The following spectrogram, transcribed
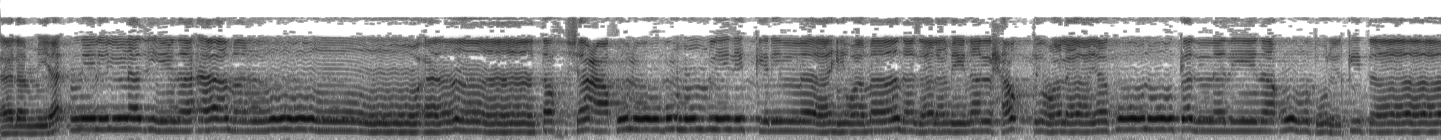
ألم يأن للذين آمنوا أن تخشع قلوبهم لذكر الله وما نزل من الحق ولا يكونوا كالذين أوتوا الكتاب؟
